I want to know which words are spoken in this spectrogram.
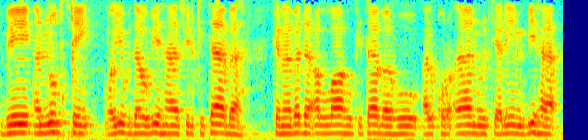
بالنطق ويبدأ بها في الكتابة كما بدأ الله كتابه القرآن الكريم بها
